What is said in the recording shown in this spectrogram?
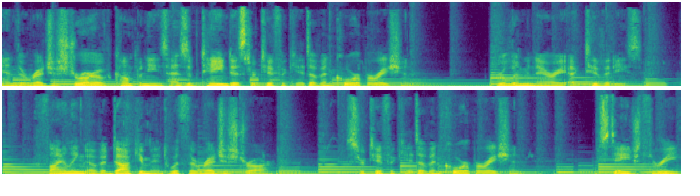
and the Registrar of Companies has obtained a certificate of incorporation. Preliminary activities. Filing of a document with the Registrar. Certificate of incorporation. Stage 3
